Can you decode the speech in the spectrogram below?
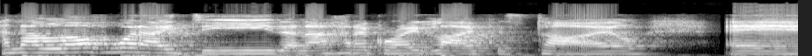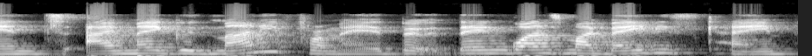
And I love what I did, and I had a great lifestyle, and I made good money from it. But then once my babies came,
